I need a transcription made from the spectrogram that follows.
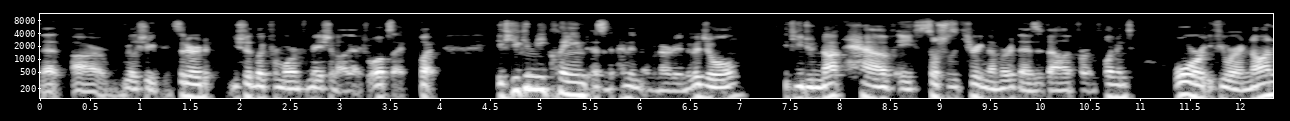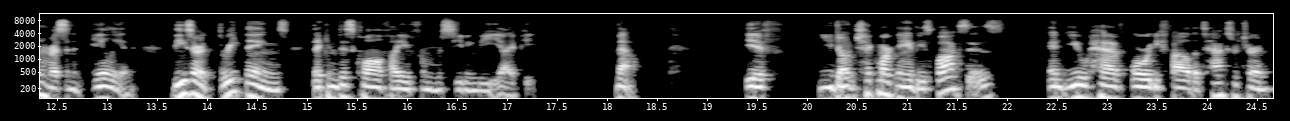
that are really should be considered. You should look for more information on the actual website. But if you can be claimed as a dependent of another individual, if you do not have a social security number that is valid for employment, or if you are a non-resident alien, these are three things that can disqualify you from receiving the EIP. Now, if you don't checkmark any of these boxes, and you have already filed a tax return,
